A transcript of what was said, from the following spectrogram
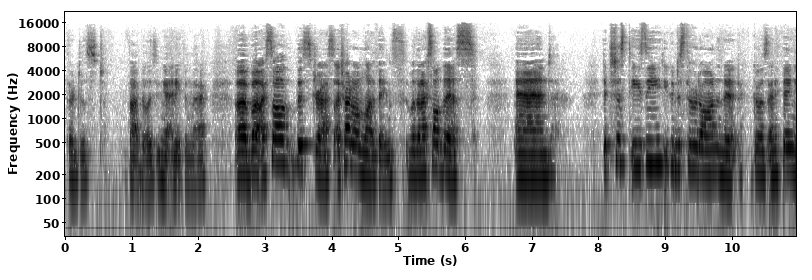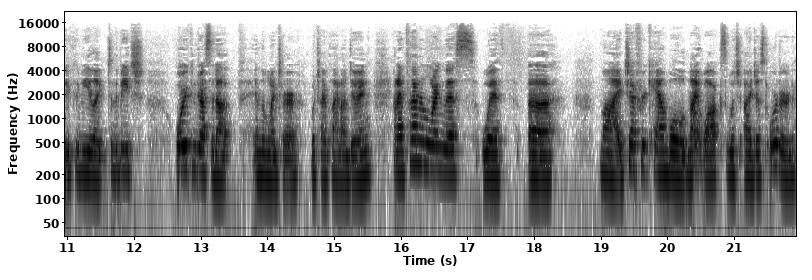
they're just fabulous. You can get anything there. Uh, but I saw this dress. I tried on a lot of things, but then I saw this and it's just easy. You can just throw it on and it goes anything. It could be like to the beach or you can dress it up in the winter, which I plan on doing. And I plan on wearing this with uh, my Jeffrey Campbell night walks, which I just ordered.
